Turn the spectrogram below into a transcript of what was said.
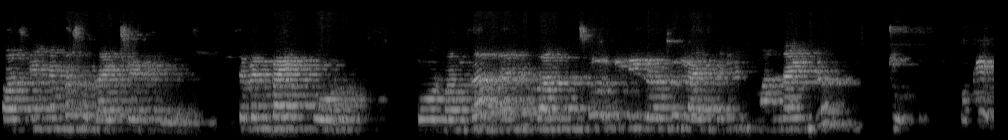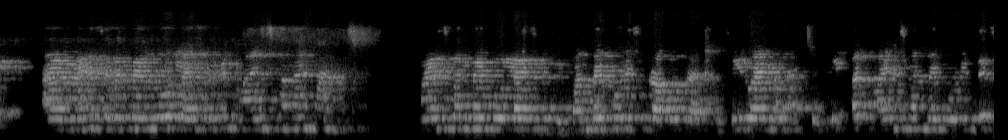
Positive numbers on right here. Seven by four. Four ones are and one. So it is also lies between one and two. Okay. And minus 7 by 4 lies between minus 1 and minus 2. Minus 1 by 4 lies between 1 by 4 is proper fraction, 0 and 1 actually. But minus 1 by 4 in this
